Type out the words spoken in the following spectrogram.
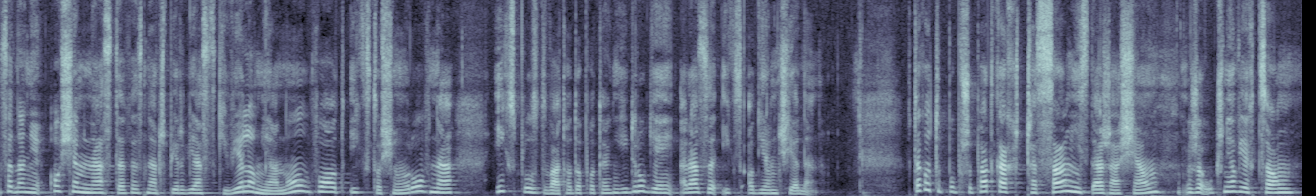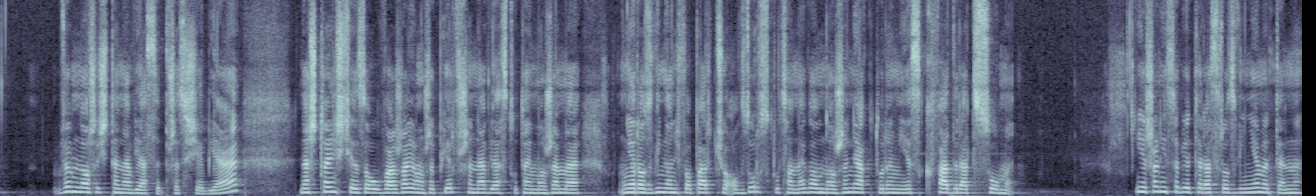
Zadanie 18. Wyznacz pierwiastki wielomianu. W od x to się równa, x plus 2 to do potęgi drugiej razy x odjąć 1. W tego typu przypadkach czasami zdarza się, że uczniowie chcą wymnożyć te nawiasy przez siebie. Na szczęście zauważają, że pierwszy nawias tutaj możemy rozwinąć w oparciu o wzór skróconego mnożenia, którym jest kwadrat sumy. Jeżeli sobie teraz rozwiniemy ten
